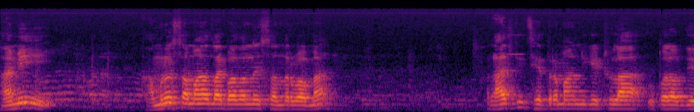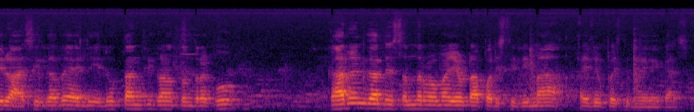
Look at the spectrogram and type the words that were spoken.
हामी हाम्रो समाजलाई बदल्ने सन्दर्भमा राजनीतिक क्षेत्रमा निकै ठुला उपलब्धिहरू हासिल गर्दै अहिले लोकतान्त्रिक गणतन्त्रको कार्यान्वयन गर्ने सन्दर्भमा एउटा परिस्थितिमा अहिले उपस्थित भइरहेका छौँ।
